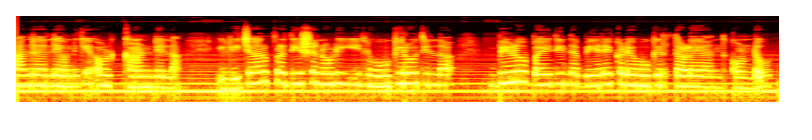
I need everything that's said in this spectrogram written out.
ಆದ್ರೆ ಅಲ್ಲಿ ಅವನಿಗೆ ಅವಳು ಕಾಣಲಿಲ್ಲ. ಇಳಿಜಾರು ಪ್ರದೇಶ ನೋಡಿ ಇಲ್ಲಿ ಹೋಗಿರೋದಿಲ್ಲ. ಬೀಳೋ ಭಯದಿಂದ ಬೇರೆ ಕಡೆ ಹೋಗಿರ್ತಾಳೆ ಅಂದ್ಕೊಂಡು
